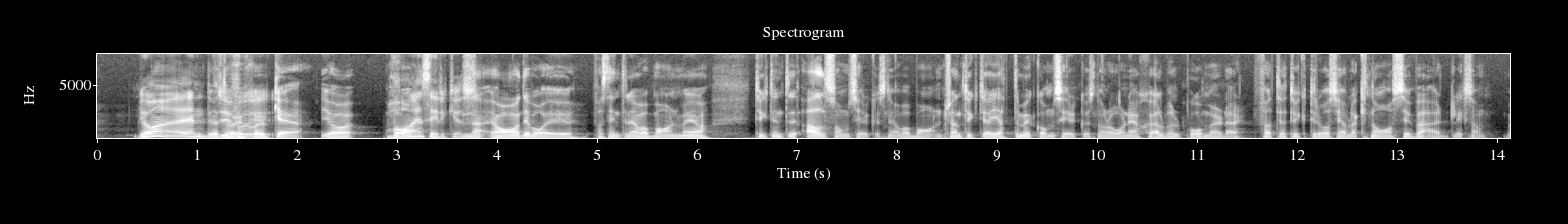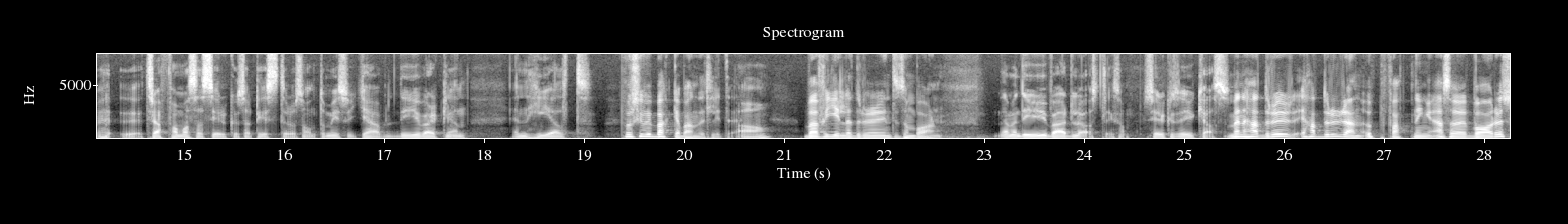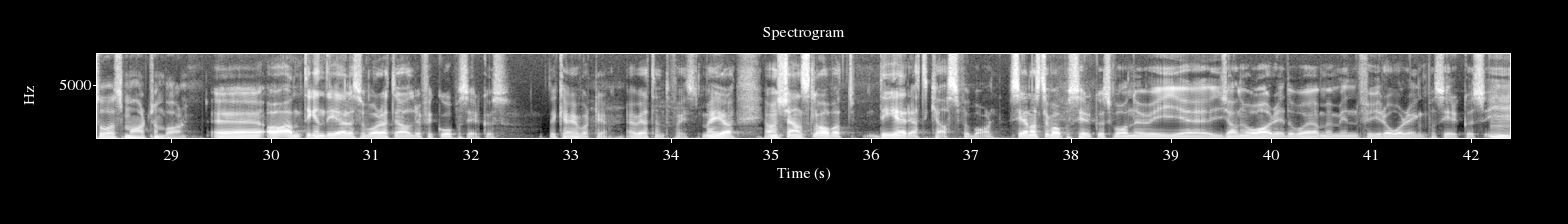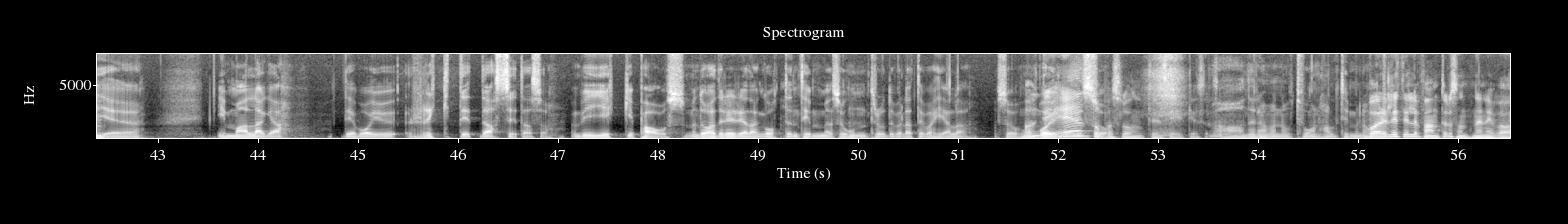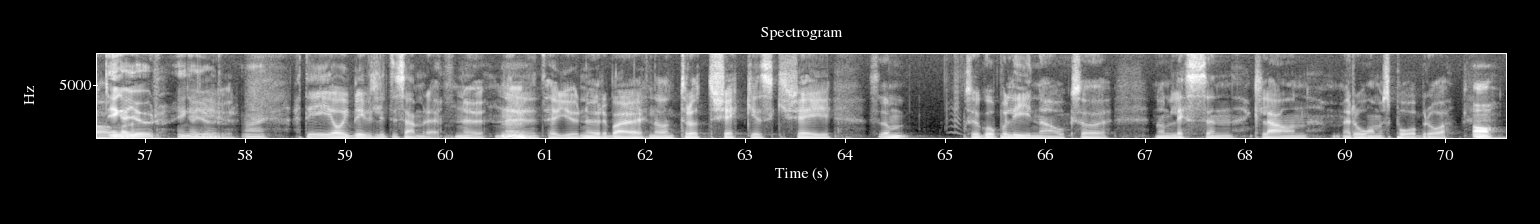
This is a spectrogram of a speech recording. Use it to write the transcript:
Ja, en, Du vet du vad det sjuka är? Jag Var en cirkus? Nej, ja, det var jag ju. Fast inte när jag var barn. Men jag tyckte inte alls om cirkus när jag var barn. Sen tyckte jag jättemycket om cirkus några år när jag själv höll på med det där. För att jag tyckte det var så jävla knasig värld. Liksom. Jag Träffa massa cirkusartister och sånt. De är så jävla... Det är ju verkligen en helt... Först ska vi backa bandet lite. Ja. Varför gillade du det inte som barn? Nej men det är ju värdelöst liksom. Cirkus är ju kass. Men hade du, hade du den uppfattningen? Alltså var du så smart som barn? Eh, ja, antingen det eller så var det att jag aldrig fick gå på cirkus. Det kan ju ha varit det. Jag vet inte faktiskt. Men jag, jag har en känsla av att det är rätt kass för barn. Senast jag var på cirkus var nu i eh, januari. Då var jag med min fyraåring på cirkus i, eh, i Malaga. Det var ju riktigt dassigt alltså. Vi gick i paus, men då hade det redan gått en timme så hon trodde väl att det var hela. Så hon Ja, var ju det är nöjd så pass långt till en cirkus. alltså. Ja, det där var nog två och en halv timme långt. Var det lite elefanter och sånt när ni var... Inga djur, inga djur. djur. Nej. Det har ju blivit lite sämre nu. Mm. det inte är djur. Nu är det bara någon trött tjeckisk tjej som ska gå på lina och så någon ledsen clown med roms påbrå. Ja.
